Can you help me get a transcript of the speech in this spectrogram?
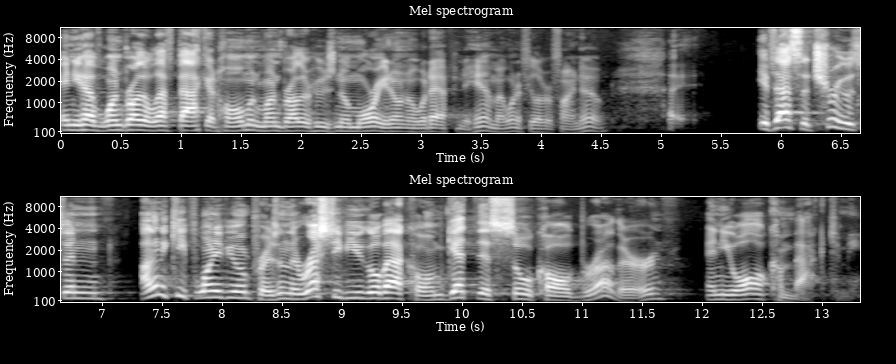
and you have one brother left back at home and one brother who's no more, you don't know what happened to him. I wonder if you'll ever find out. Uh, if that's the truth, then I'm going to keep one of you in prison. The rest of you go back home, get this so called brother, and you all come back to me.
